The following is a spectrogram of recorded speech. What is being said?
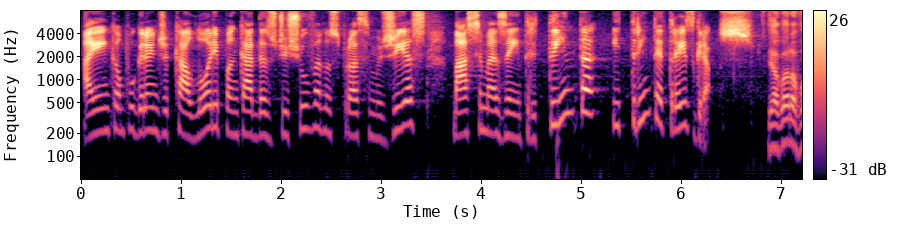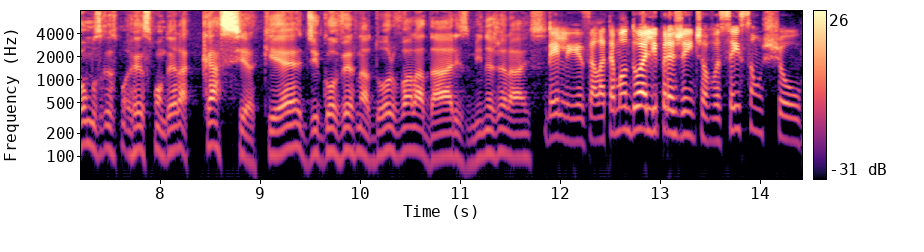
Aí em Campo Grande, calor e pancadas de chuva nos próximos dias, máximas entre 30 e 33 graus. E agora vamos responder a Cássia, que é de Governador Valadares, Minas Gerais. Beleza, ela até mandou ali pra gente, ó, vocês são show.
